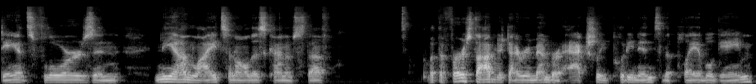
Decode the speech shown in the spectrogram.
dance floors and neon lights and all this kind of stuff. But the first object I remember actually putting into the playable game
